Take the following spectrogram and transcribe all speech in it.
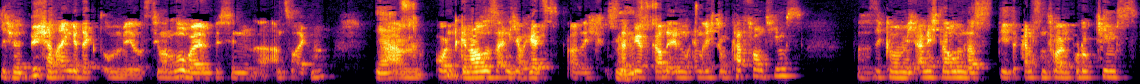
mich mit Büchern eingedeckt, um mir das Thema Mobile ein bisschen äh, anzueignen. Ja. Ähm, und genauso ist es eigentlich auch jetzt. Also ich stelle mhm. jetzt gerade in, in Richtung Plattformteams. Das heißt, ich kümmere mich eigentlich darum, dass die ganzen tollen Produktteams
